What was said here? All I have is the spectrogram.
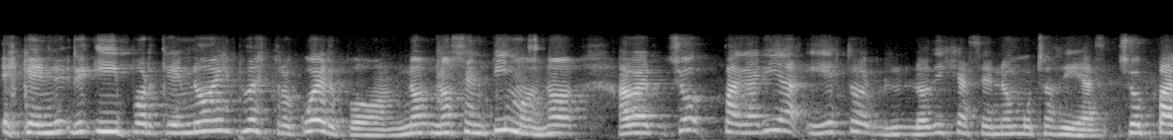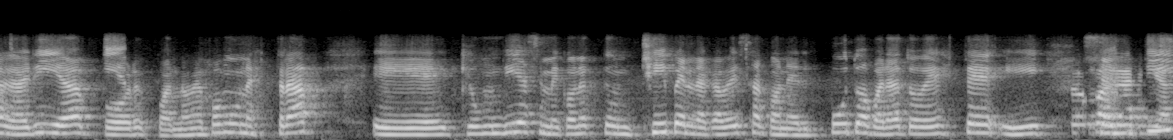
es que, y porque no es nuestro cuerpo, no, no sentimos, no. A ver, yo pagaría, y esto lo dije hace no muchos días, yo pagaría por cuando me pongo un strap, eh, que un día se me conecte un chip en la cabeza con el puto aparato este y sentir.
